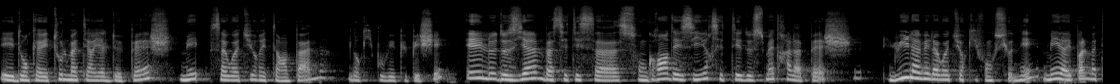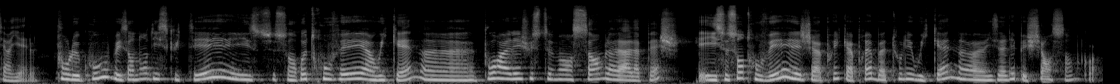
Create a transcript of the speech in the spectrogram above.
et donc avait tout le matériel de pêche, mais sa voiture était en panne donc il pouvait plus pêcher. Et le deuxième, bah, c'était son grand désir, c'était de se mettre à la pêche. Lui, il avait la voiture qui fonctionnait, mais il n'avait pas le matériel. Pour le coup, bah, ils en ont discuté ils se sont retrouvés un week-end euh, pour aller justement ensemble à la pêche. Et ils se sont trouvés et j'ai appris qu'après, bah, tous les week-ends, euh, ils allaient pêcher ensemble. Quoi.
